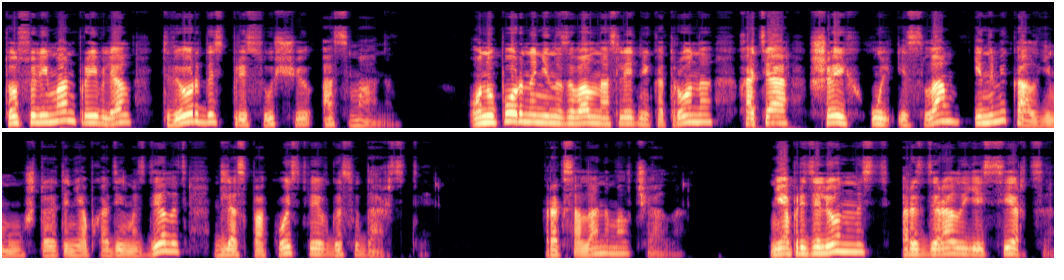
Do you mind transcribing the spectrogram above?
то Сулейман проявлял твердость, присущую османам. Он упорно не называл наследника трона, хотя шейх Уль-Ислам и намекал ему, что это необходимо сделать для спокойствия в государстве. Роксолана молчала. Неопределенность раздирала ей сердце,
